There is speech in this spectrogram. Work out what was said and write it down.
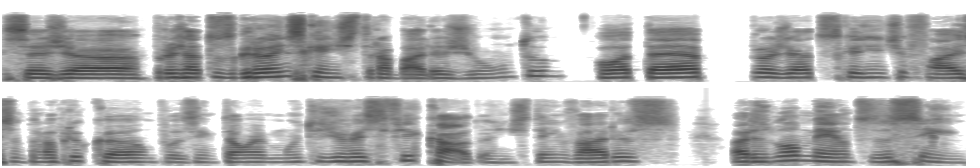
seja projetos grandes que a gente trabalha junto ou até projetos que a gente faz no próprio campus. Então é muito diversificado. A gente tem vários vários momentos assim.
